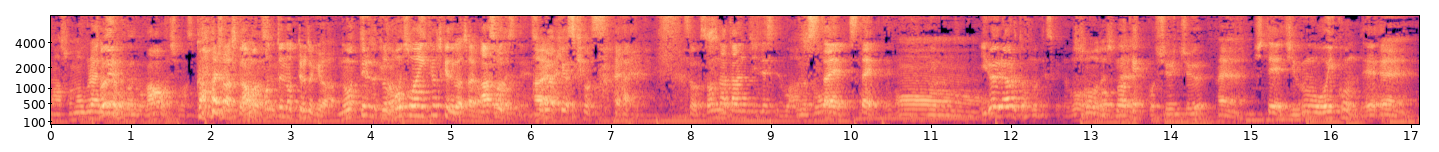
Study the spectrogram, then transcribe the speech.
まあそのぐらいのトイレもでも我慢はします。我慢します本当に乗ってる時は。乗ってる時は気をつけてください。あそうですね。それは気ををつけます。はい。そうそんな感じですね僕のスタイルスタイルね。いろいろあると思うんですけどもそうですね。僕は結構集中えして自分を追い込んでえ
